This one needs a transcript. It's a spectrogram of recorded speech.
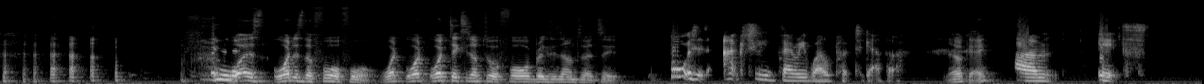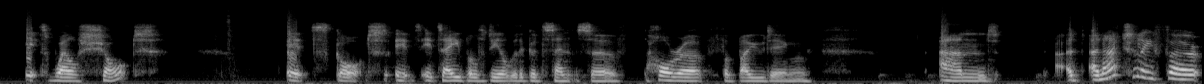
what is what is the four four? What what what takes it up to a four? Brings it down to a two? Four is it's actually very well put together. Okay. Um, it's it's well shot. It's got it's it's able to deal with a good sense of horror, foreboding, and and actually for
